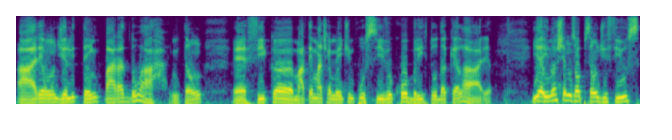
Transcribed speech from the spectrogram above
a área onde ele tem para doar. Então, é, fica matematicamente impossível cobrir toda aquela área. E aí nós temos a opção de fios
